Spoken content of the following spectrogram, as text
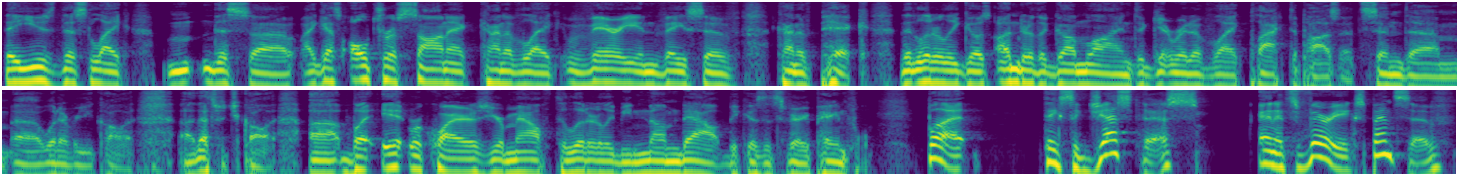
they use this like, this, uh, I guess, ultrasonic kind of like very invasive kind of pick that literally goes under the gum line to get rid of like plaque deposits and, um, uh, whatever you call it. Uh, that's what you call it. Uh, but it requires your mouth to literally be numbed out because it's very painful. But they suggest this and it's very expensive.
